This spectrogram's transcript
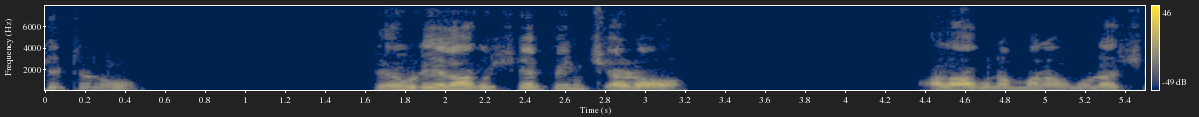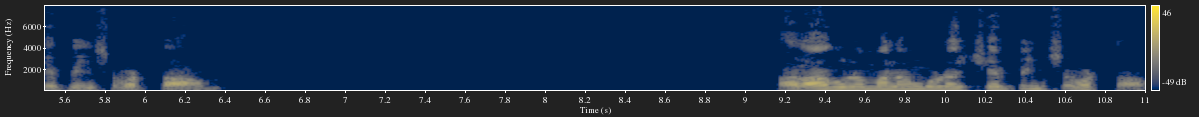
చెట్టును దేవుడు ఎలాగో శపించాడో అలాగున మనం కూడా శపించబడతాం. అలాగున మనం కూడా శపించబడతాం.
